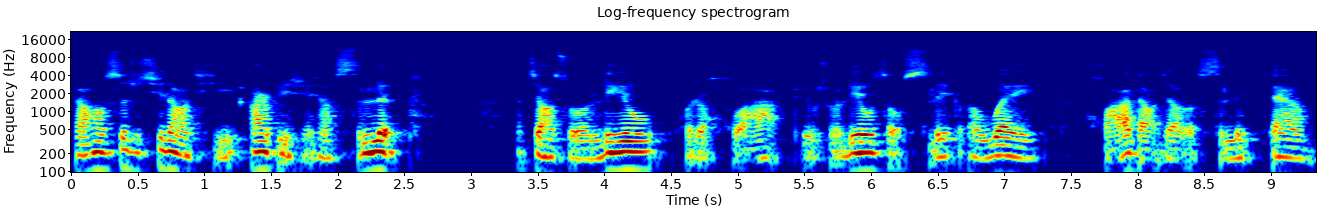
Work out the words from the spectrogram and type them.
然后四十七道题，二 B 选项 slip 叫做溜或者滑，比如说溜走 slip away，滑倒叫做 slip down。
